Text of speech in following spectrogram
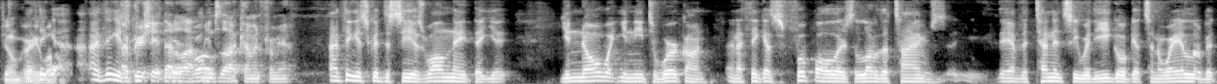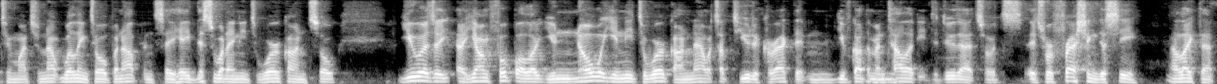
doing very I think, well. I think it's I appreciate that a lot. well. It means a lot coming from you. I think it's good to see as well, Nate, that you you know what you need to work on. And I think as footballers, a lot of the times they have the tendency where the ego gets in the way a little bit too much and not willing to open up and say, "Hey, this is what I need to work on." So you as a, a young footballer, you know what you need to work on. Now it's up to you to correct it, and you've got the mentality to do that. So it's it's refreshing to see. I like that.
